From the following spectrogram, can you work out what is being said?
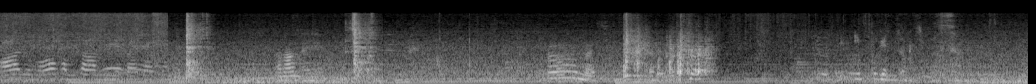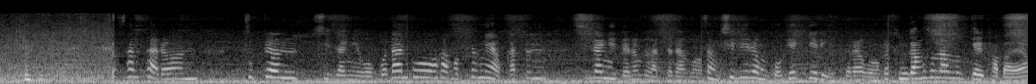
아, 너무 감사합니다. 잘하네. 아, 맛있겠다. 이렇게 이쁘게 좀 찍었어. 38은 북변 시장이고 고단포하고 평야하고 같은 시장이 되는 것 같더라고. 11은 고객길이 있더라고. 금강소나무길 가봐요.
